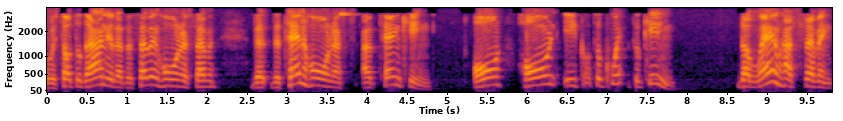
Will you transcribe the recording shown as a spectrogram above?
was told to Daniel that the seven horn are seven, the, the ten horn are, ten king. or horn equal to, to king. The lamb has seven,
